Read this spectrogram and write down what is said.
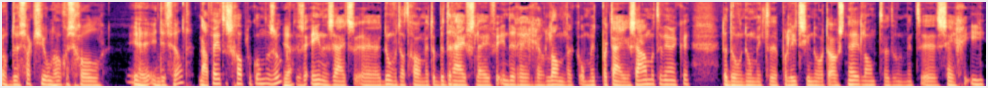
op de Saxion Hogeschool in dit veld? Nou, wetenschappelijk onderzoek. Ja. Dus enerzijds uh, doen we dat gewoon met het bedrijfsleven in de regio landelijk om met partijen samen te werken. Dat doen we doen met de politie Noordoost-Nederland, dat doen we met uh, CGI,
